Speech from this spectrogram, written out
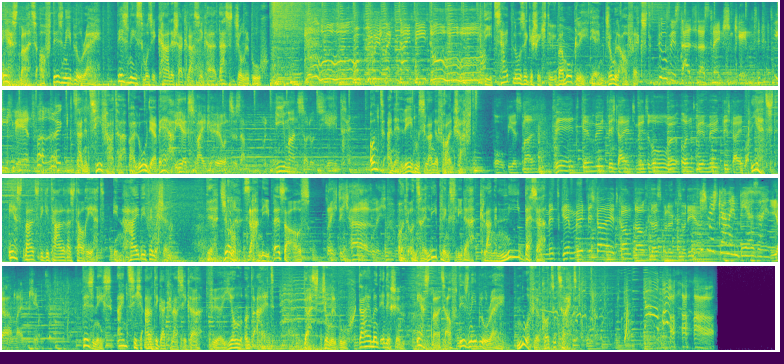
Erstmals auf Disney Blu-ray. Disneys musikalischer Klassiker, das Dschungelbuch. Die zeitlose Geschichte über Mowgli, der im Dschungel aufwächst. Du bist also das Menschenkind. Ich werd verrückt. Seinen Ziehvater, Balu, der Bär. Wir zwei gehören zusammen und niemand soll uns je trennen. Und eine lebenslange Freundschaft. Probier's mal mit Gemütlichkeit, mit Ruhe und Gemütlichkeit. Jetzt erstmals digital restauriert. In High Definition. Der Dschungel sah nie besser aus. Richtig herrlich. Und unsere Lieblingslieder klangen nie besser. Denn mit Gemütlichkeit kommt auch das Glück zu dir. Ich möchte gerne ein Bär sein. Ja, mein Kind. Disneys einzigartiger Klassiker für Jung und Alt. Das Dschungelbuch Diamond Edition. Erstmals auf Disney Blu-ray. Nur für kurze Zeit.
